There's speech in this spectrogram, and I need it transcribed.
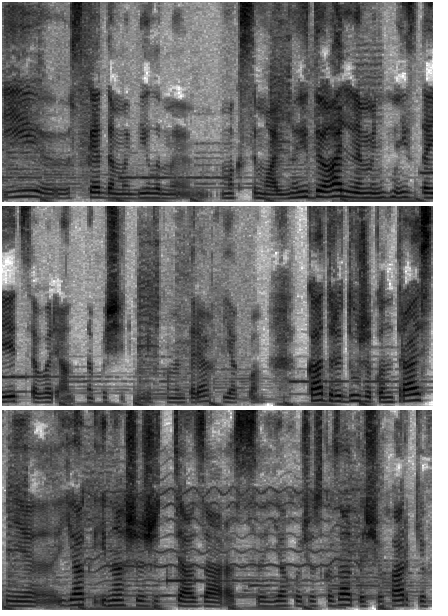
І з кедами білими максимально ідеальний, мені здається, варіант. Напишіть мені в коментарях, як вам. Кадри дуже контрастні, як і наше життя зараз. Я хочу сказати, що Харків,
